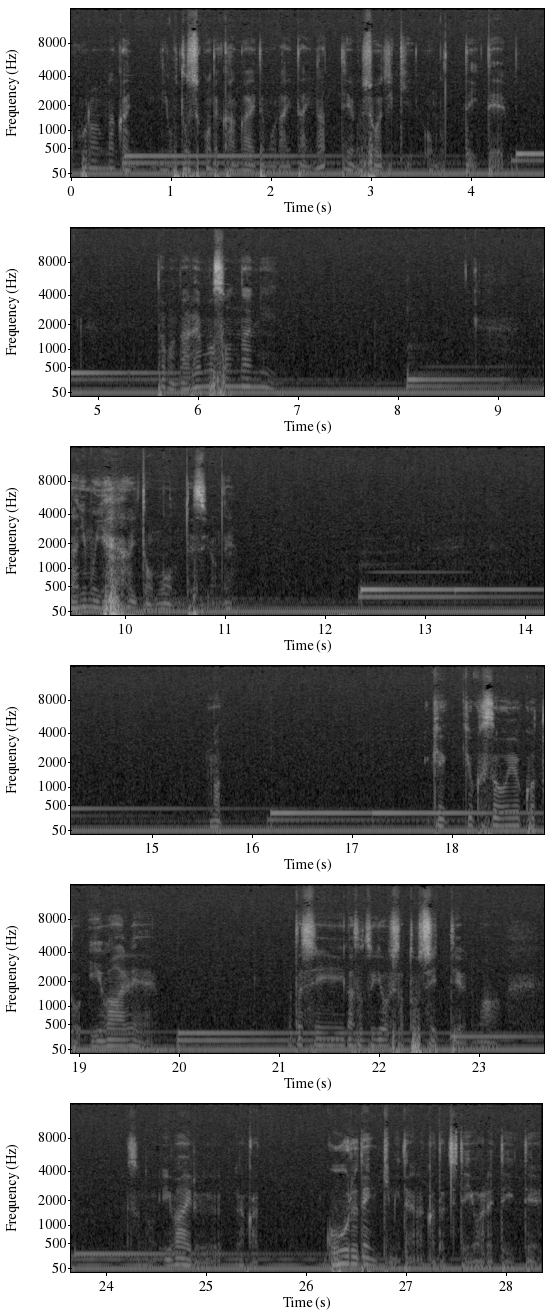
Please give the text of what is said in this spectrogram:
心の中に落とし込んで考えてもらいたいなっていうのを正直思っていて多分誰もそんなに何も言えないと思うんですよね。結局そういうこと言われ私が卒業した年っていうのはそのいわゆるなんかゴールデン期みたいな形で言われていて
